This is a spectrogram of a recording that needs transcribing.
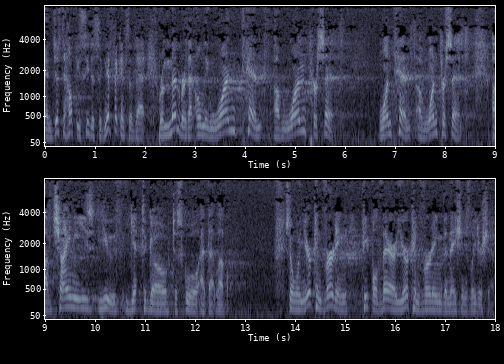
and just to help you see the significance of that, remember that only one tenth of one percent, one tenth of one percent of Chinese youth get to go to school at that level. So when you're converting people there, you're converting the nation's leadership.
